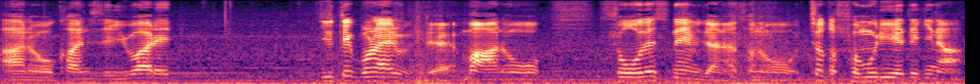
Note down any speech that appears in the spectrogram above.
あの感じで言われ、言ってもらえるんで、まあ、あのそうですねみたいなそのちょっとソムリエ的な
